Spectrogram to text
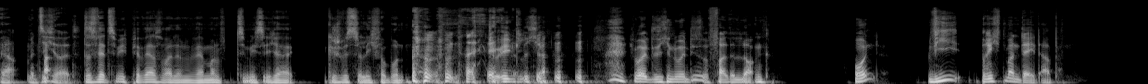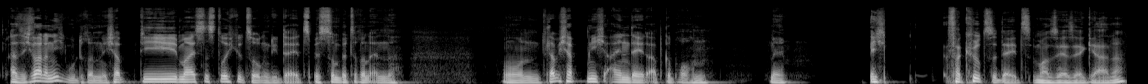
Ja, mit Sicherheit. Das wäre ziemlich pervers, weil dann wäre man ziemlich sicher geschwisterlich verbunden. du ekliger. Ich wollte dich nur in diese Falle locken. Und wie bricht man Date ab? Also ich war da nicht gut drin. Ich habe die meistens durchgezogen, die Dates, bis zum bitteren Ende. Und ich glaube, ich habe nicht ein Date abgebrochen. Nee. Ich verkürze Dates immer sehr, sehr gerne.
